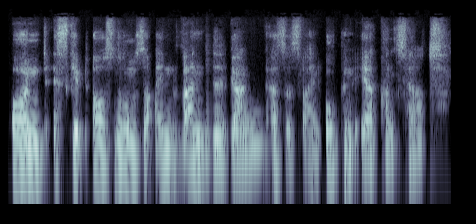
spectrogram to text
Und es gibt außenrum so einen Wandelgang. Also es war ein Open-Air-Konzert.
